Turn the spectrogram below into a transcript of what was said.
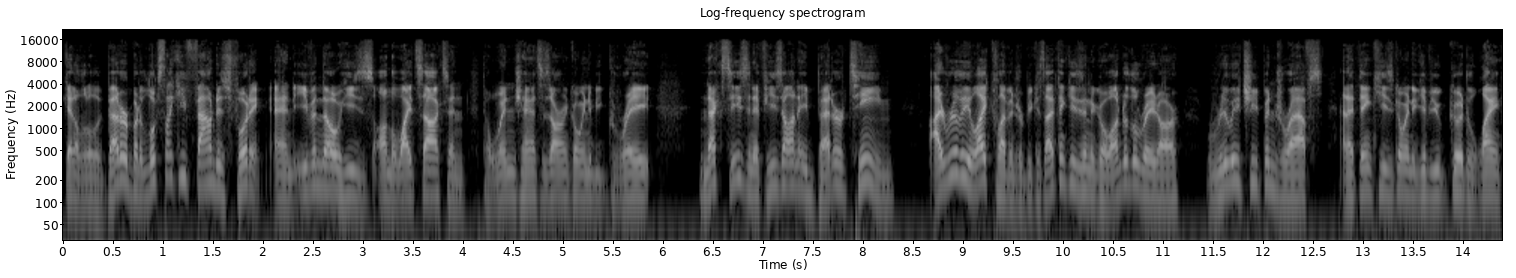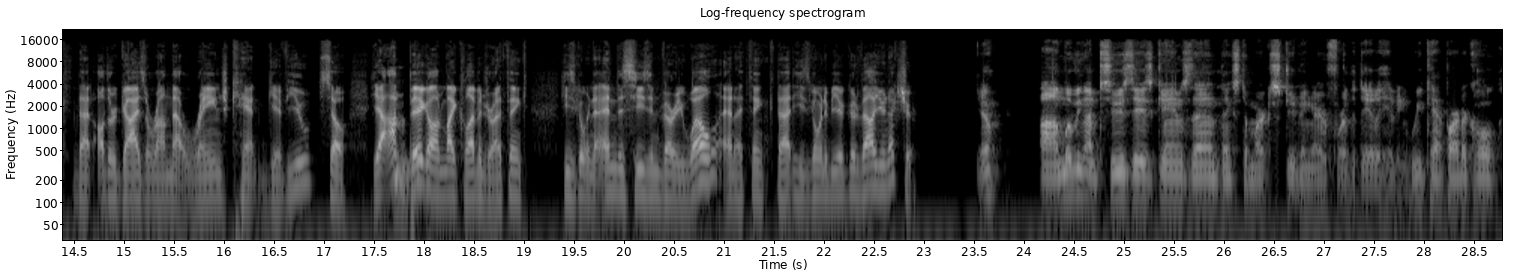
get a little bit better, but it looks like he found his footing. And even though he's on the White Sox and the win chances aren't going to be great, next season, if he's on a better team, I really like Clevinger because I think he's going to go under the radar, really cheap in drafts, and I think he's going to give you good length that other guys around that range can't give you. So, yeah, I'm big on Mike Clevinger. I think he's going to end the season very well, and I think that he's going to be a good value next year. Yeah. Uh, moving on Tuesday's games, then, thanks to Mark Stubinger for the daily hitting recap article.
